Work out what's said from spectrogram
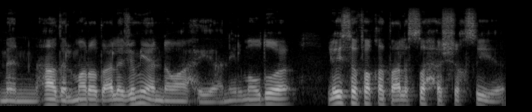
من هذا المرض على جميع النواحي. يعني الموضوع ليس فقط على الصحة الشخصية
